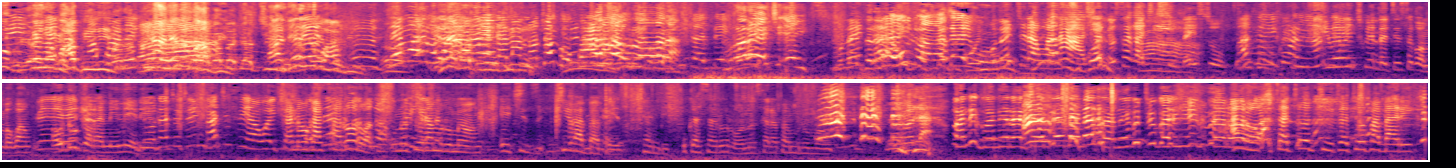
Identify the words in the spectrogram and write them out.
mupi enda kuhabhini andende kuhabhini Akabata tsvimbo. andende kuhabhini murora yechi8 munoitira mwana hasha ndosaka achizvidai so. Ateikani, iwe nechikuenda tese kwamba kwangu. Eh. haudogara neni here? Ndoda tete ngatisiyawo ichi. kana ukasarorwa ka unotora murume wangu. Echidzi chivabhabhesi chandi ukasarorwa unosara pamurume wangu. Kwanisarora. tatotu tatopabarika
